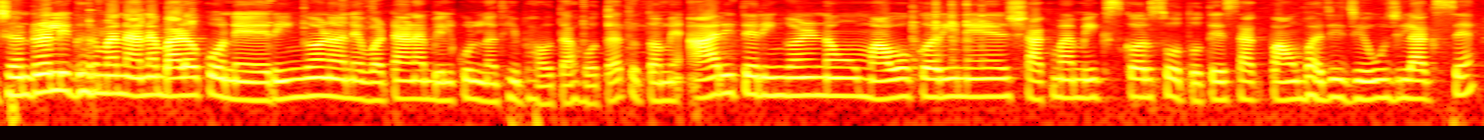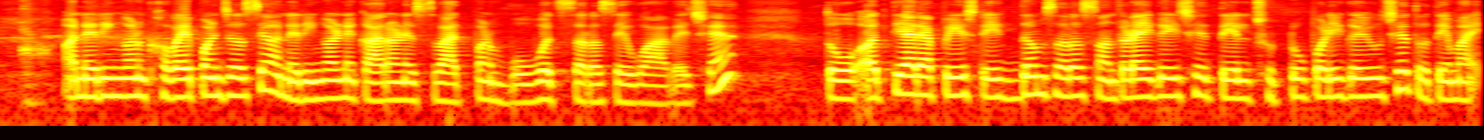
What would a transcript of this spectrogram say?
જનરલી ઘરમાં નાના બાળકોને રીંગણ અને વટાણા બિલકુલ નથી ભાવતા હોતા. તો તમે આ રીતે રીંગણનો માવો કરીને શાકમાં મિક્સ કરશો તો તે શાક પાઉંભાજી જેવું જ લાગશે અને રીંગણ ખવાઈ પણ જશે અને રીંગણને કારણે સ્વાદ પણ બહુ જ સરસ એવો આવે છે. તો અત્યારે આ પેસ્ટ એકદમ સરસ સંતળાઈ ગઈ છે, તેલ છૂટું પડી ગયું છે, તો તેમાં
